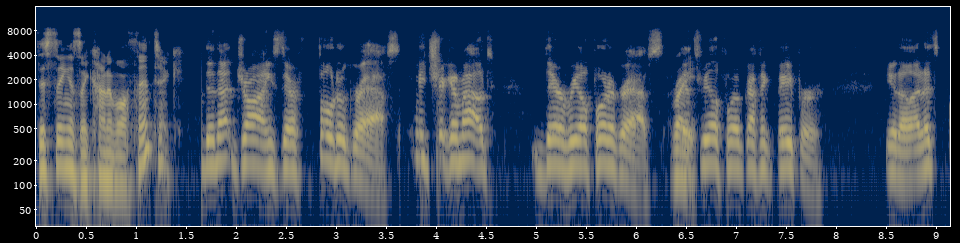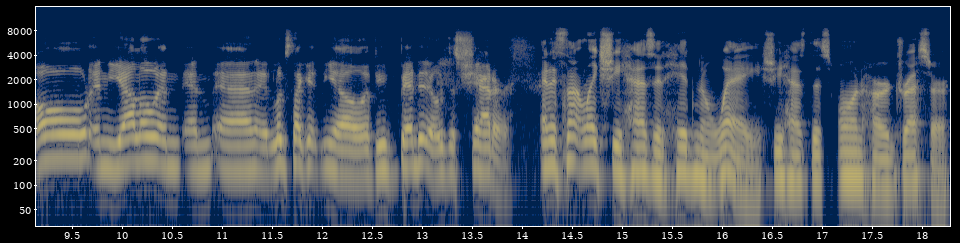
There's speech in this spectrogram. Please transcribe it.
This thing is like kind of authentic. They're not drawings; they're photographs. We check them out; they're real photographs. Right. It's real photographic paper. You know, and it's old and yellow, and and and it looks like it. You know, if you bend it, it'll just shatter. And it's not like she has it hidden away. She has this on her dresser.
